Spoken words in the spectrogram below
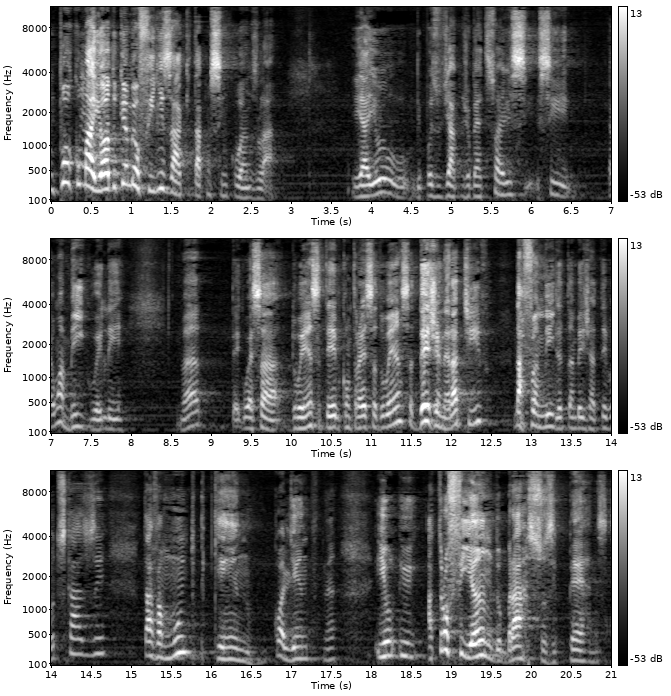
um pouco maior do que o meu filho Isaac, que está com cinco anos lá. E aí o, depois o Diácono Gilberto disse, ele se, se, é um amigo, ele né, pegou essa doença, teve contra essa doença degenerativa, na família também já teve outros casos, e estava muito pequeno, colhendo, né, e, e atrofiando braços e pernas,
